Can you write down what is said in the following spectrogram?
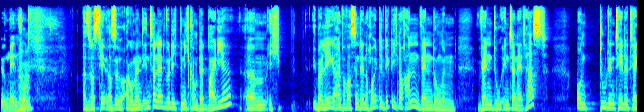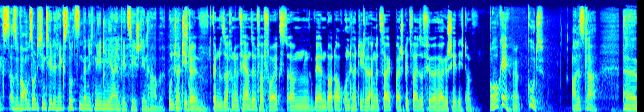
Irgendeine Info. Mhm. Also das Thema, also Argument Internet würde ich, bin ich komplett bei dir. Ähm, ich überlege einfach, was sind denn heute wirklich noch Anwendungen, wenn du Internet hast und du den Teletext, also warum sollte ich den Teletext nutzen, wenn ich neben mir einen PC stehen habe? Untertitel. So. Wenn du Sachen im Fernsehen verfolgst, ähm, werden dort auch Untertitel angezeigt, beispielsweise für Hörgeschädigte. Okay, ja. gut. Alles klar. Äh,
